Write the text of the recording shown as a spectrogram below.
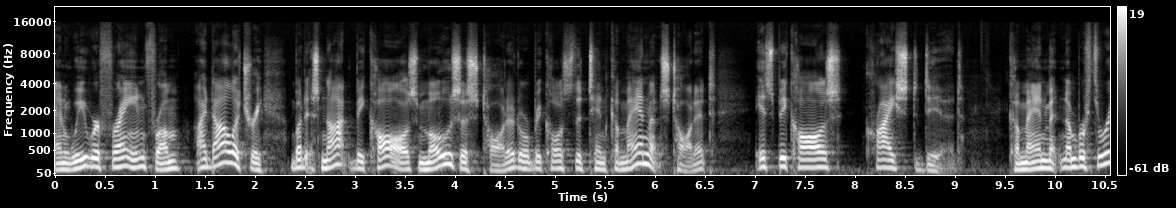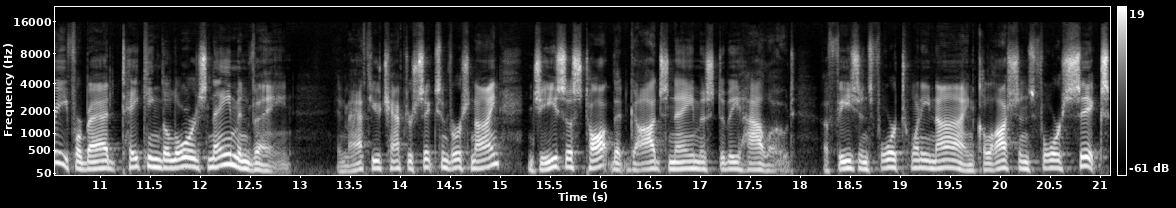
and we refrain from idolatry. But it's not because Moses taught it or because the Ten Commandments taught it, it's because Christ did. Commandment number three forbade taking the Lord's name in vain. In Matthew chapter 6 and verse 9, Jesus taught that God's name is to be hallowed. Ephesians 4:29, Colossians 4:6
